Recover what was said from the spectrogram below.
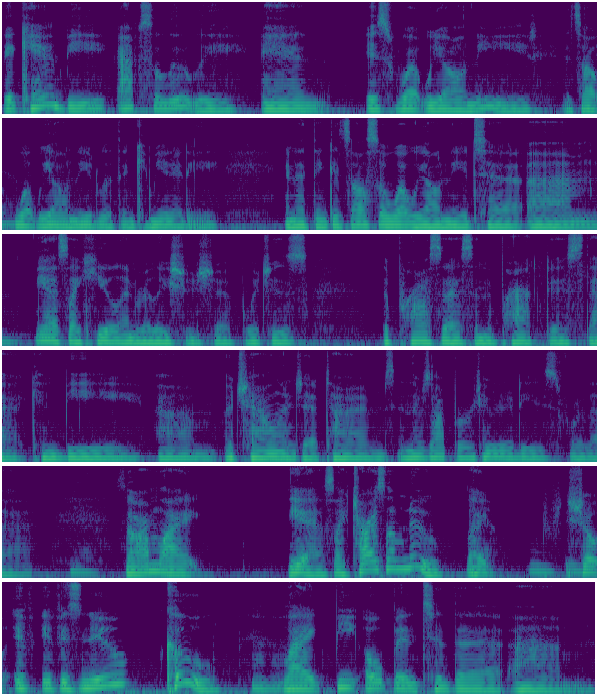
It can be absolutely, and it's what we all need. It's all, what we all need within community, and I think it's also what we all need to. Um, yeah, it's like heal in relationship, which is the process and the practice that can be um, a challenge at times, and there's opportunities for that. Yeah. So I'm like, yeah, it's like try something new. Like, yeah. mm-hmm. show if if it's new, cool. Mm-hmm. Like be open to the um,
